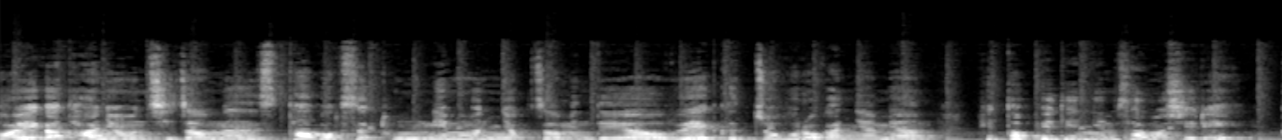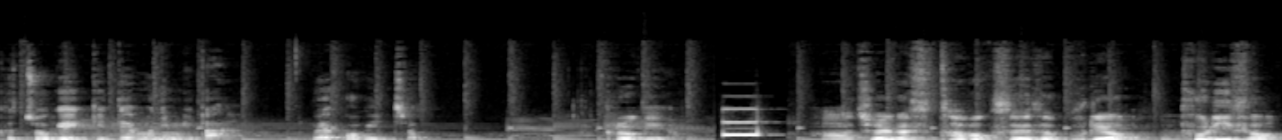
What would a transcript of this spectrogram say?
저희가 다녀온 지점은 스타벅스 독립문역점인데요. 왜 그쪽으로 갔냐면 피터 PD님 사무실이 그쪽에 있기 때문입니다. 왜 거기 있죠? 그러게요. 아, 저희가 스타벅스에서 무려 응. 둘이서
